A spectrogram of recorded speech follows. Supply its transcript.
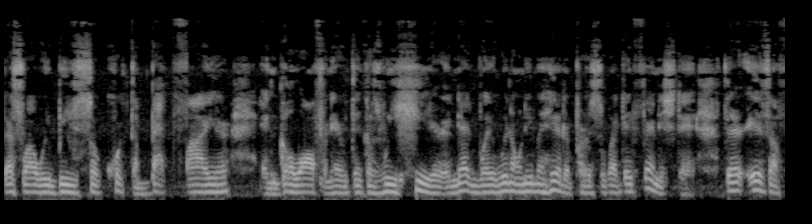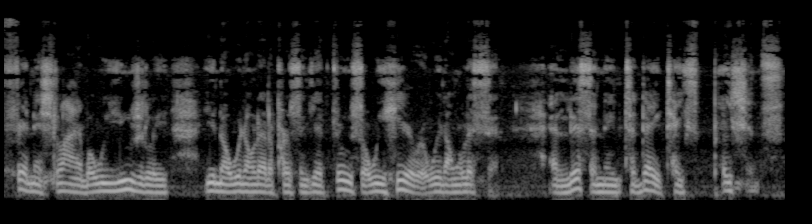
That's why we be so quick to backfire and go off and everything because we hear, and that way we don't even hear the person what they finished at. There is a finish line, but we usually, you know, we don't let a person get through, so we hear it, we don't listen. And listening today takes patience.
